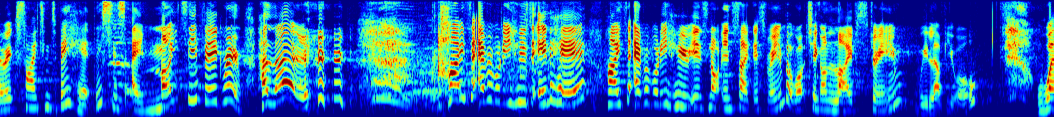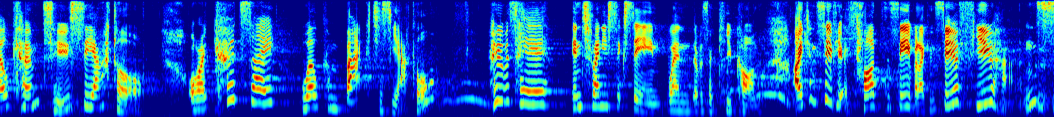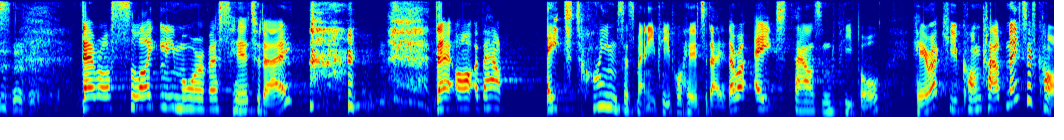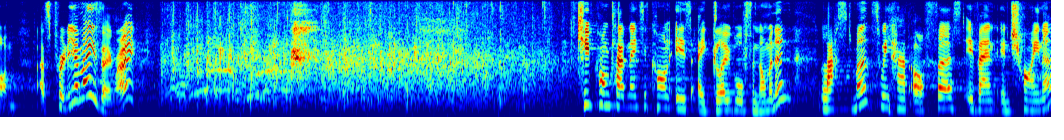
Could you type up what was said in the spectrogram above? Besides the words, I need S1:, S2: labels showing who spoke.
S1: so exciting to be here. This is a mighty big room. Hello. Hi to everybody who's in here. Hi to everybody who is not inside this room but watching on live stream. We love you all. Welcome to Seattle. Or I could say, welcome back to Seattle. Who was here in 2016 when there was a KubeCon? I can see a few, it's hard to see, but I can see a few hands. There are slightly more of us here today. there are about eight times as many people here today. There are 8,000 people here at KubeCon Cloud Native Con. That's pretty amazing, right? KubeCon Cloud Native Con is a global phenomenon. Last month, we had our first event in China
